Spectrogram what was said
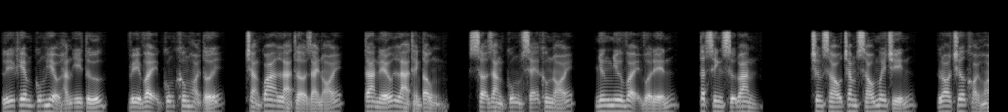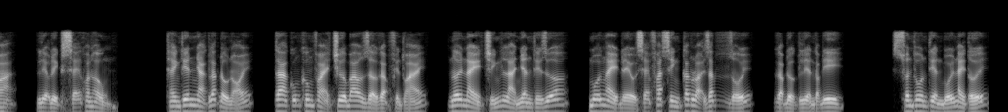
Lý khiêm cũng hiểu hắn ý tứ vì vậy cũng không hỏi tới chẳng qua là thở dài nói ta nếu là thành tổng sợ rằng cũng sẽ không nói nhưng như vậy vừa đến tất sinh sự đoan. Chương 669, lo trước khỏi họa liệu địch sẽ khoan hồng. Thành thiên nhạc lắc đầu nói ta cũng không phải chưa bao giờ gặp phiền thoái nơi này chính là nhân thế giữa mỗi ngày đều sẽ phát sinh các loại rắc rối, gặp được liền gặp đi. Xuân thôn tiền bối này tới,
